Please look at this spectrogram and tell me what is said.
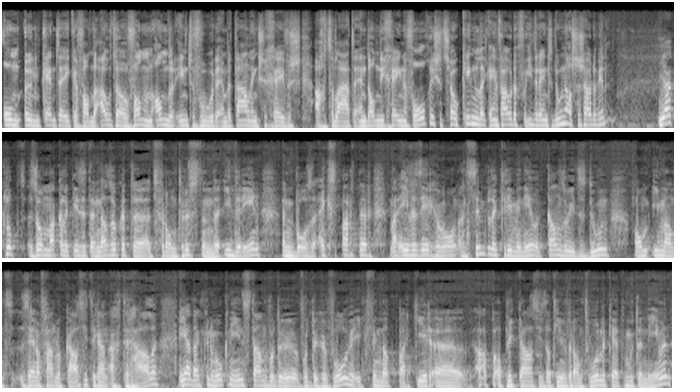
om een kenteken van de auto van een ander in te voeren en betalingsgegevens achter te laten en dan diegene volgen? Is het zo kinderlijk eenvoudig voor iedereen te doen als ze zouden willen? Ja, klopt. Zo makkelijk is het. En dat is ook het, uh, het verontrustende. Iedereen, een boze ex-partner, maar evenzeer gewoon een simpele crimineel kan zoiets doen om iemand zijn of haar locatie te gaan achterhalen. En ja, dan kunnen we ook niet instaan voor de, voor de gevolgen. Ik vind dat parkeerapplicaties uh, dat die een verantwoordelijkheid moeten nemen.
